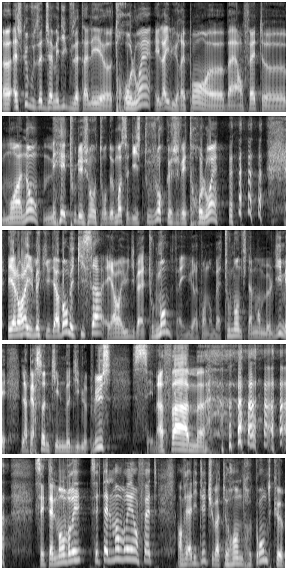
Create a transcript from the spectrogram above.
euh, est-ce que vous êtes jamais dit que vous êtes allé euh, trop loin? Et là, il lui répond, euh, bah en fait, moi non, mais tous les gens autour de moi se disent toujours que je vais trop loin. et alors là, le mec il lui dit ah bon, mais qui ça? Et alors il lui dit bah tout le monde. Enfin, il lui répond donc bah tout le monde finalement me le dit, mais la personne qui me dit le plus, c'est ma femme. c'est tellement vrai, c'est tellement vrai en fait. En réalité, tu vas te rendre compte que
